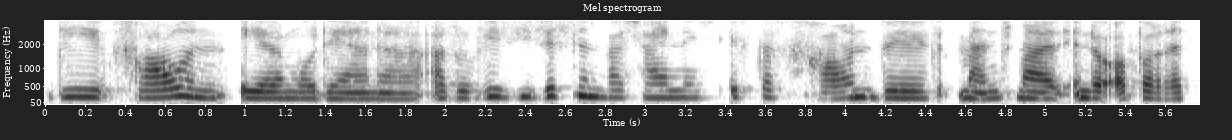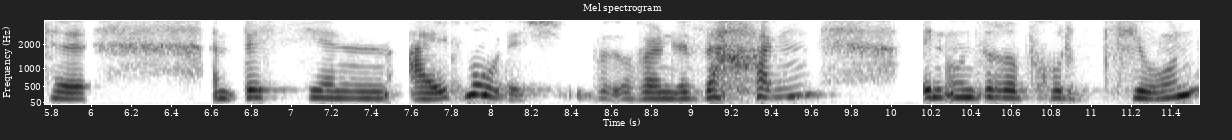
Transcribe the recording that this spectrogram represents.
die Frauen eher moderner. Also wie Sie wissen, wahrscheinlich ist das Frauenbild manchmal in der Operette ein bisschen altmodisch, wollen wir sagen, in unserer Produktion.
